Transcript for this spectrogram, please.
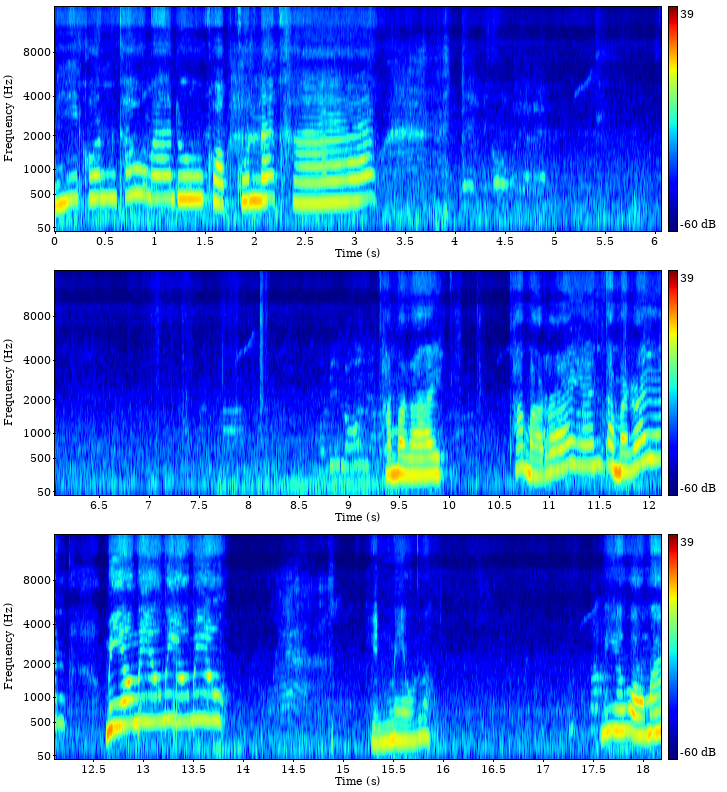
มีคนเข้ามาดูขอบคุณนะคะ ทำอะไรทำอะไรแอนทำอะไรแอนเมียวเมียวเมียวเมียวเห็นแมวหรือเปล่าเมียวออกมา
